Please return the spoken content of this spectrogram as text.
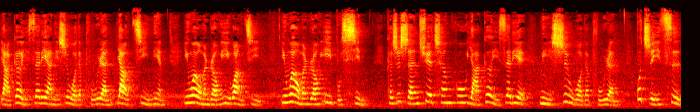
雅各以色列啊，你是我的仆人，要纪念，因为我们容易忘记，因为我们容易不信。可是神却称呼雅各以色列，你是我的仆人，不止一次，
